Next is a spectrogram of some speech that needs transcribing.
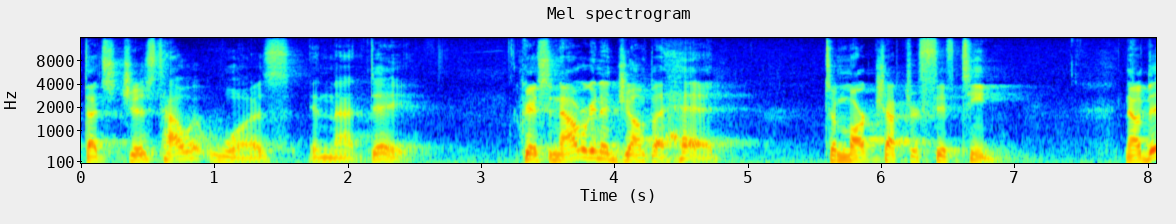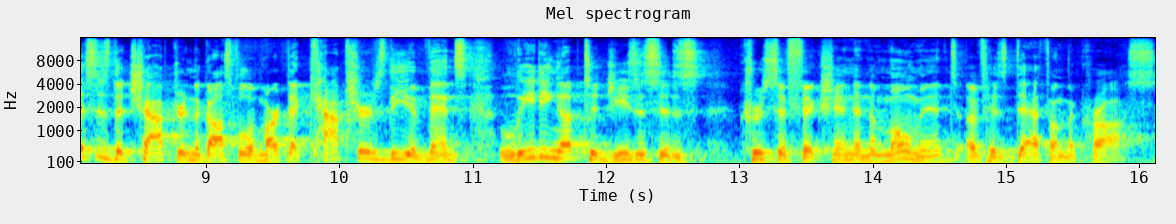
That's just how it was in that day. Okay, so now we're going to jump ahead to Mark chapter 15. Now, this is the chapter in the Gospel of Mark that captures the events leading up to Jesus' crucifixion and the moment of his death on the cross.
